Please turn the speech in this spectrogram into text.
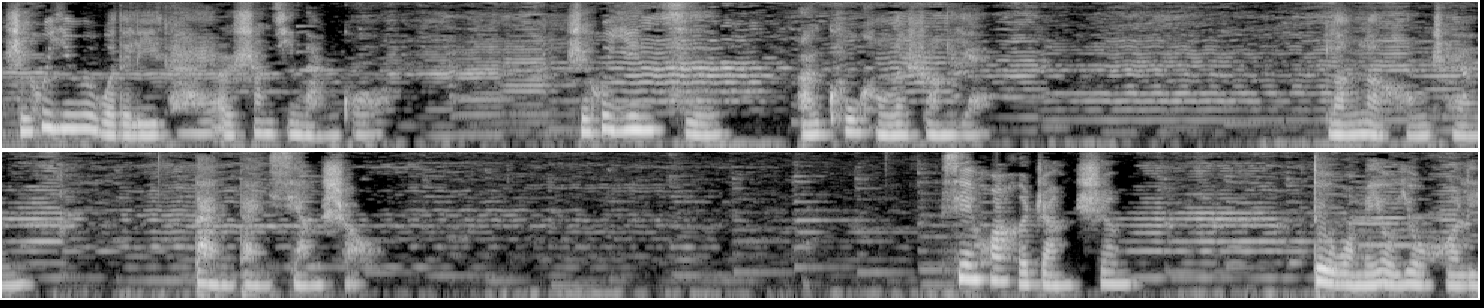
谁会因为我的离开而伤心难过？谁会因此而哭红了双眼？冷冷红尘，淡淡相守，鲜花和掌声。对我没有诱惑力，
